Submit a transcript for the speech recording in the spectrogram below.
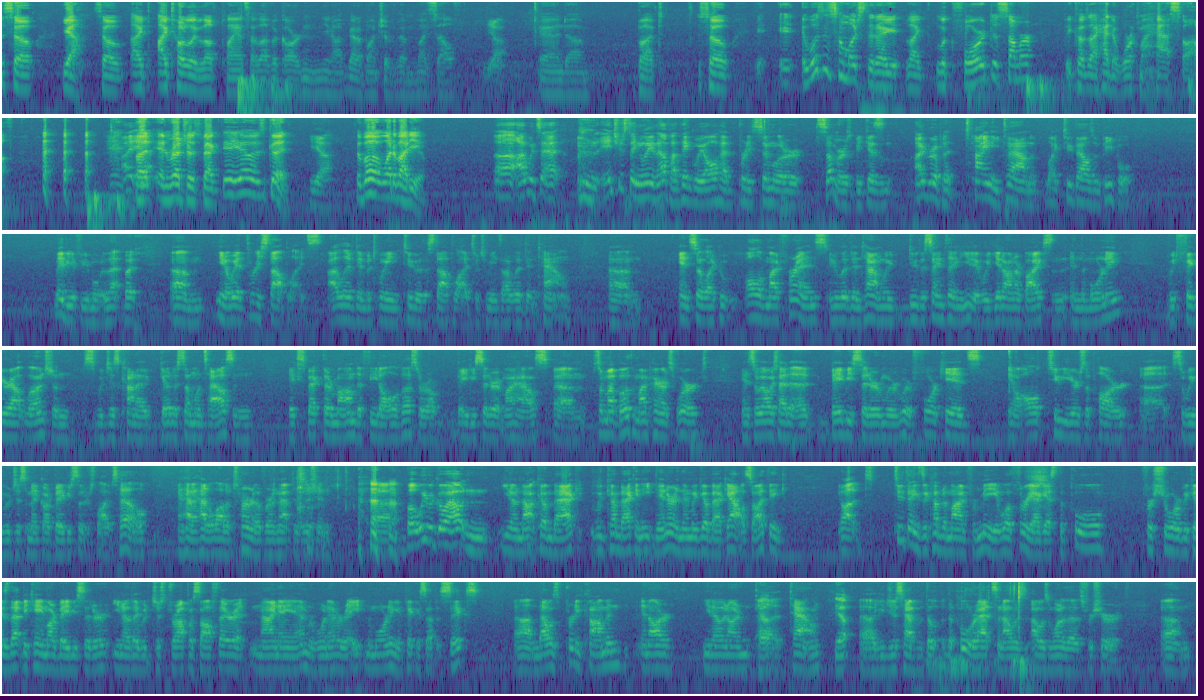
so yeah. So I I totally love plants. I love a garden. You know, I've got a bunch of them myself, Yeah. and um, but so it, it, it wasn't so much that I like look forward to summer because I had to work my ass off. I, But in retrospect, yeah, you know, it was good. yeah. So, but what about you? Uh, I would say, interestingly enough, I think we all had pretty similar summers because I grew up in a tiny town of like 2,000 people, maybe a few more than that. But um, you know, we had three stoplights. I lived in between two of the stoplights, which means I lived in town. Um, and so, like all of my friends who lived in town, we do the same thing you did. We get on our bikes in, in the morning, we'd figure out lunch, and we'd just kind of go to someone's house and expect their mom to feed all of us or a babysitter at my house. Um, so my both of my parents worked, and so we always had a babysitter, and we were, we were four kids, you know, all two years apart. Uh, so we would just make our babysitters' lives hell, and have had a lot of turnover in that position. uh, but we would go out and you know not come back. We'd come back and eat dinner, and then we'd go back out. So I think you know, two things that come to mind for me. Well, three, I guess. The pool, for sure, because that became our babysitter. You know, they would just drop us off there at 9 a.m. or whenever, 8 in the morning, and pick us up at 6. Um, that was pretty common in our, you know, in our uh, Yep. town. Yep. Uh, you just have the, the pool rats, and I was I was one of those for sure. Um,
